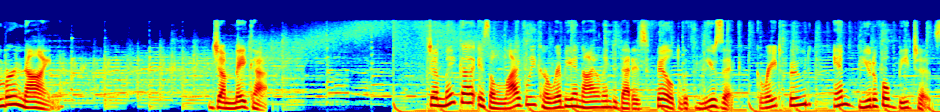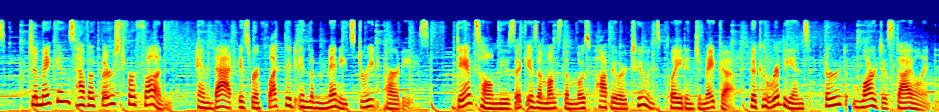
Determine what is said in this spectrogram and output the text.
Number 9. Jamaica. Jamaica is a lively Caribbean island that is filled with music, great food, and beautiful beaches. Jamaicans have a thirst for fun, and that is reflected in the many street parties. Dancehall music is amongst the most popular tunes played in Jamaica, the Caribbean's third largest island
